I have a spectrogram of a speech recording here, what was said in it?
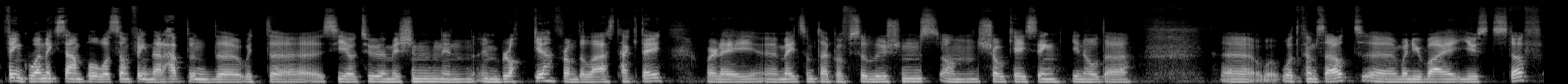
I think one example was something that happened uh, with the CO2 emission in, in Blocket from the last hack day, where they uh, made some type of solutions on showcasing, you know, the uh, what comes out uh, when you buy used stuff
